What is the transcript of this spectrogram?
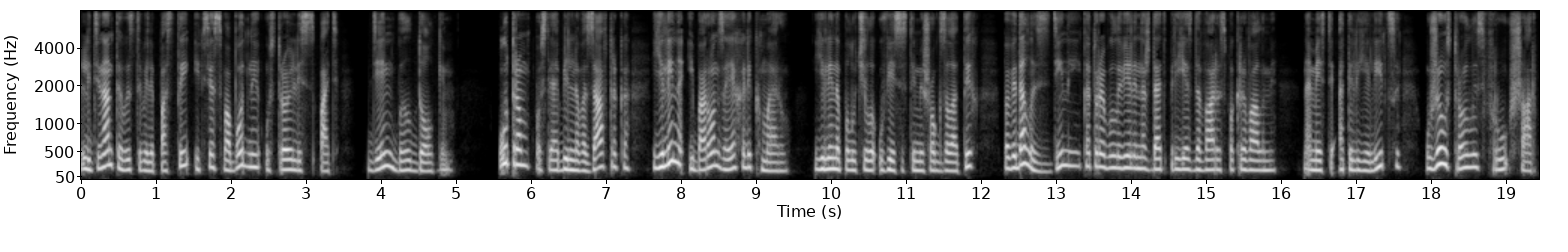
лейтенанты выставили посты, и все свободные устроились спать. День был долгим. Утром, после обильного завтрака, Елена и барон заехали к мэру. Елена получила увесистый мешок золотых, повидалась с Диной, которая было велено ждать приезда Вары с покрывалами. На месте ателье Лицы уже устроилась Фру Шарп.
